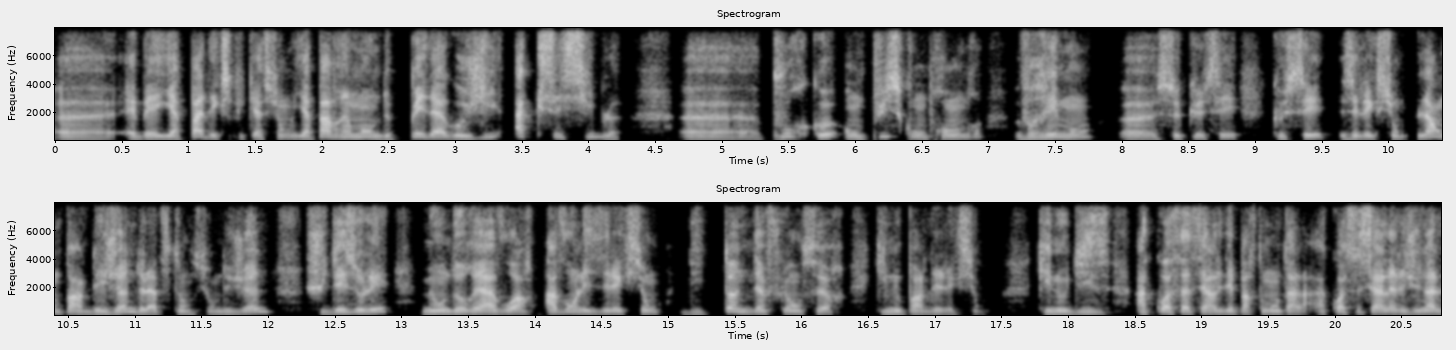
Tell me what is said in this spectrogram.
eh ben, il n'y a pas d'explication, il n'y a pas vraiment de pédagogie accessible pour qu'on puisse comprendre vraiment ce que c'est que ces élections. Là, on parle des jeunes, de l'abstention des jeunes. Je suis désolé, mais on devrait avoir avant les élections des tonnes d'influenceurs qui nous parlent d'élections qui nous disent à quoi ça sert les départementales, à quoi ça sert les régionales,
